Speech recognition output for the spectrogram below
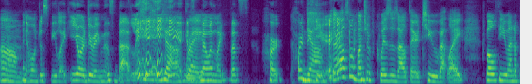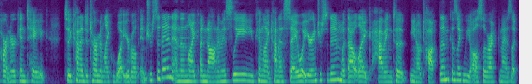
Um, and it won't just be like you're doing this badly. yeah, right. No one like that's hard hard to hear. there are also a bunch of quizzes out there too that like both you and a partner can take to kind of determine like what you're both interested in and then like anonymously you can like kind of say what you're interested in without like having to you know talk to them because like we also recognize that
